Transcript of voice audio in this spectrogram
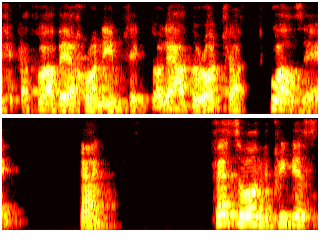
שכתבו הרבה אחרונים שגדולי הדורות שתקו על זה. First of all, in the previous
